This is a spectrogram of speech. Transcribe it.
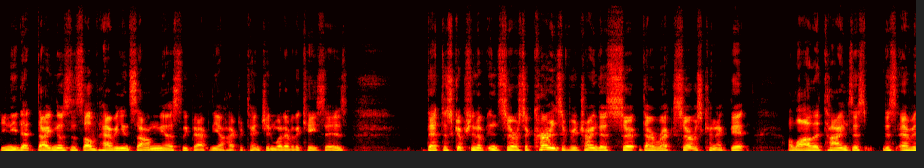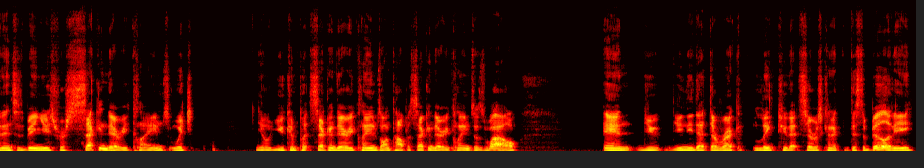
You need that diagnosis of having insomnia, sleep apnea, hypertension, whatever the case is. That description of in-service occurrence if you're trying to ser direct service connect it. A lot of the times this, this evidence is being used for secondary claims, which you know you can put secondary claims on top of secondary claims as well and you you need that direct link to that service connected disability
